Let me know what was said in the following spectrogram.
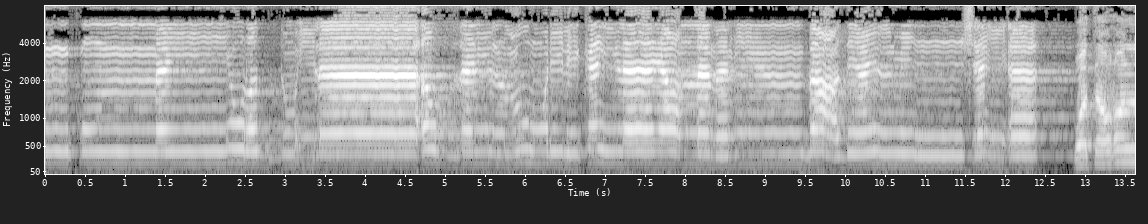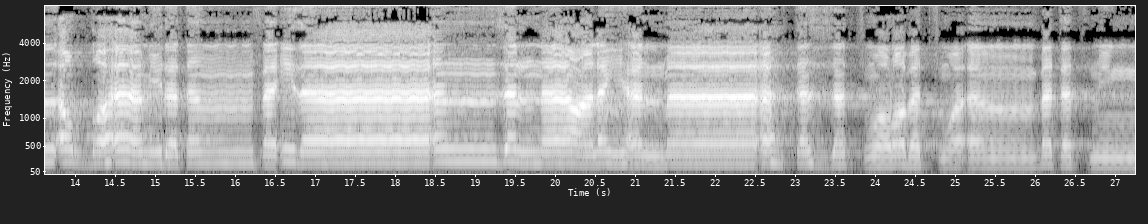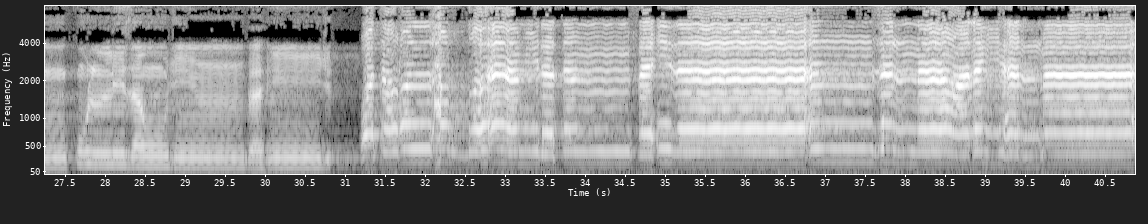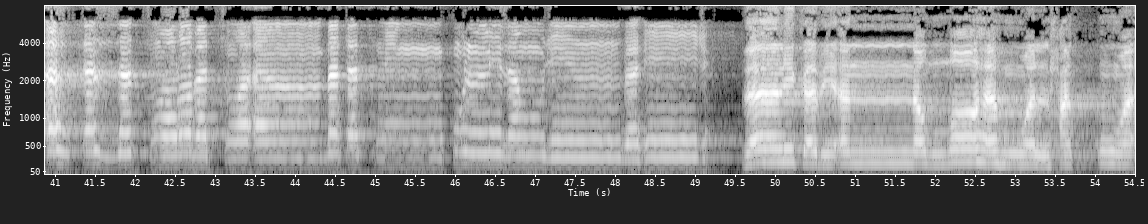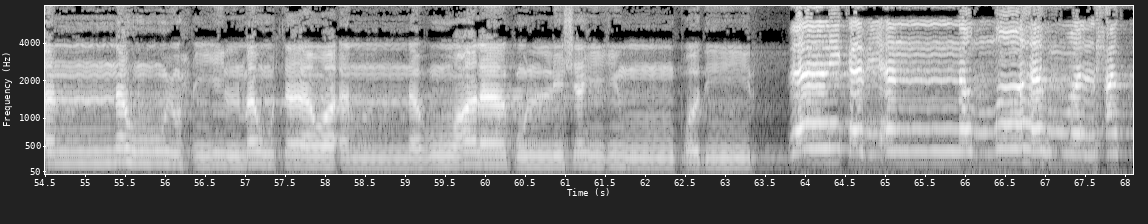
بعد علم شيئا. وترى الأرض هامدة فإذا أنزلنا عليها الماء اهتزت وربت وأنبتت من كل زوج بهيج. وترى الأرض هامدة فإذا زوج بهيج. ذلك بأن الله هو الحق وأنه يحيي الموتى وأنه على كل شيء قدير. ذلك بأن الله هو الحق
